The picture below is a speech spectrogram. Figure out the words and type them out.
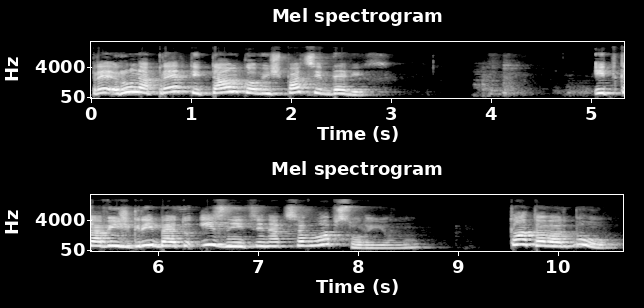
Pre, runa pretī tam, ko viņš pats ir devis. It kā viņš gribētu iznīcināt savu apsolījumu. Kā tā var būt?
